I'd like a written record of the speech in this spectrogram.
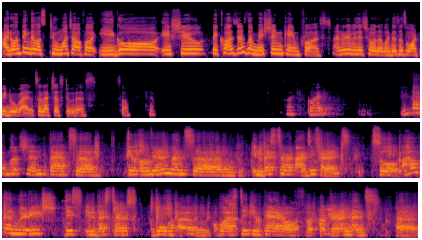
i don't think there was too much of an ego issue because just the mission came first. And we just showed that well, this is what we do well so let's just do this. So yeah. Sorry go ahead. You have mentioned that uh, in environments um, investors are different. So how can we reach these investors who, um, who are taking care of environment uh,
